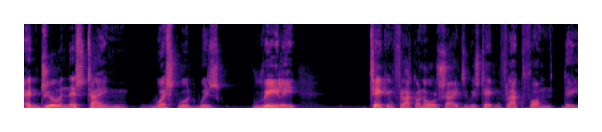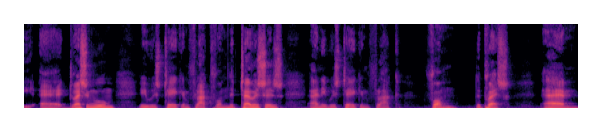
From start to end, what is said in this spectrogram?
and during this time, Westwood was really taking flack on all sides. He was taking flack from the uh, dressing room, he was taking flack from the terraces, and he was taking flack from the press. Um,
